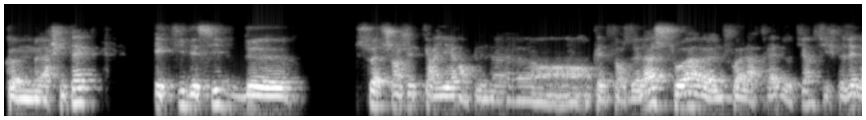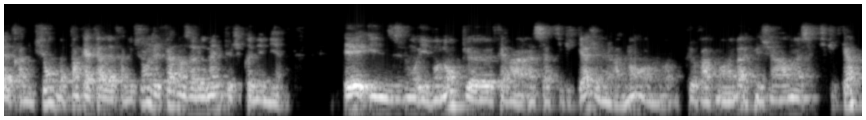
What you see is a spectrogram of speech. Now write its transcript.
comme architecte, et qui décident de soit changer de carrière en pleine, euh, force de l'âge, soit une fois à la retraite, tiens, si je faisais de la traduction, bah, tant qu'à faire de la traduction, je vais le faire dans un domaine que je connais bien. Et ils vont, ils vont donc euh, faire un, certificat, généralement, plus rarement un bac, mais généralement un certificat,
